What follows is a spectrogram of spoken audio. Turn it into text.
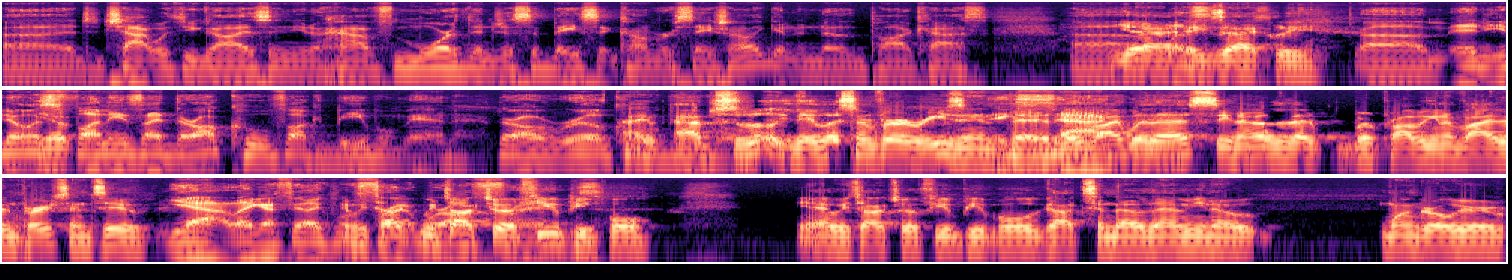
uh, to chat with you guys and you know have more than just a basic conversation. I like getting to know the podcast. Uh, Yeah, listeners. exactly. Um, and you know what's Yep. funny is like they're all cool fucking people, man. They're all real cool. I, people. absolutely. They listen for a reason. They, they vibe with us. You know, that we're probably going to vibe in person too. Yeah, like I feel like we're we talked we talked to a few people. Yeah, we talked to a few people, got to know them. You know, one girl we were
